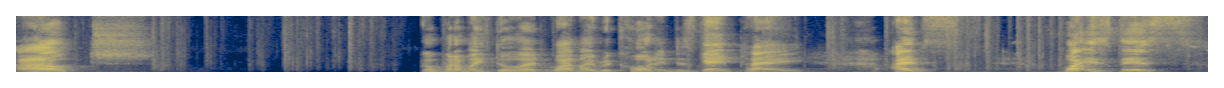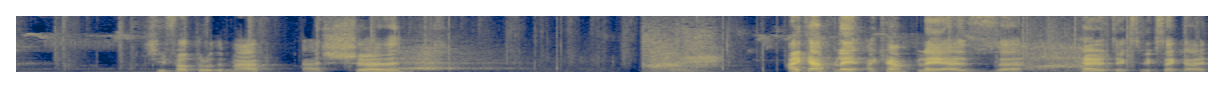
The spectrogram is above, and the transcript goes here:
Ouch. God, what am I doing? Why am I recording this gameplay? I'm. What is this? She fell through the map. I should. I can't play. I can't play as uh, heretics because I can.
